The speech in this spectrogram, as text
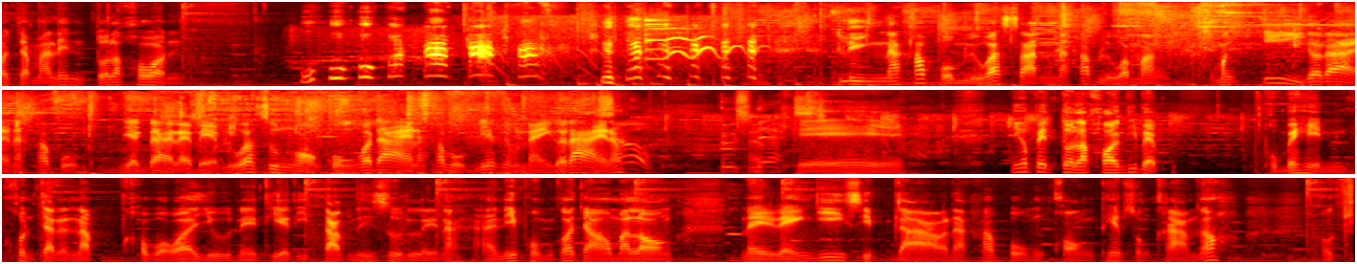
ก็จะมาเล่นตัวละคร ลิงนะครับผมหรือว่าซันนะครับ หรือว่ามังมังกี้ก็ได้นะครับผมเรียกได้หลายแบบหรือว่าซุนหงอกงก็ได้นะครับผมเรียกแบบไหนก็ได้นะโอเค นี่ก็เป็นตัวละครที่แบบ ผมไปเห็นคนจัดอันดับเขาบอกว่าอยู่ในเทียร์ที่ต่ำที่สุดเลยนะ อันนี้ผมก็จะเอามาลองในแรง20 ดาวนะครับผมของเทพสงครามเนาะโอเค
